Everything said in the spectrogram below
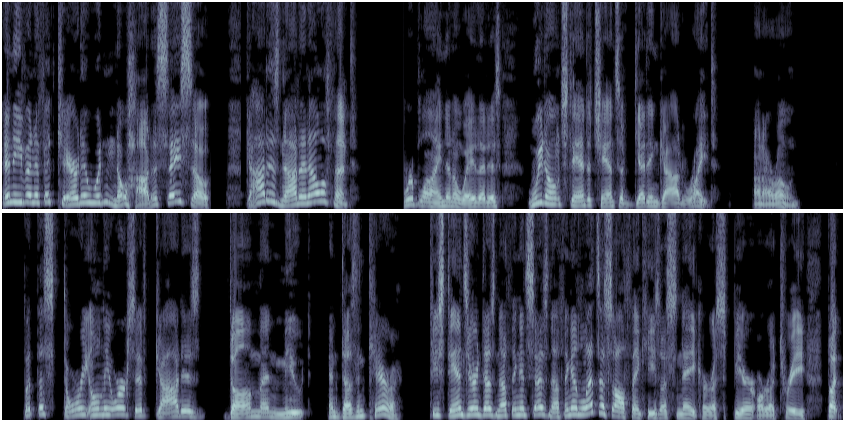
and even if it cared, it wouldn't know how to say so. God is not an elephant. We're blind in a way that is, we don't stand a chance of getting God right on our own. But the story only works if God is dumb and mute and doesn't care. If he stands here and does nothing and says nothing and lets us all think he's a snake or a spear or a tree. But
